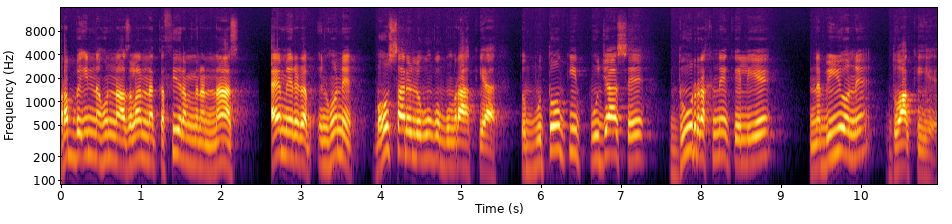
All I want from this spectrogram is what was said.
رب ان نہ کثیر من الناس۔ اے میرے رب، انہوں نے بہت سارے لوگوں کو گمراہ کیا۔ تو بتوں کی پوجا سے دور رکھنے کے لیے نبیوں نے دعا کی ہے۔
